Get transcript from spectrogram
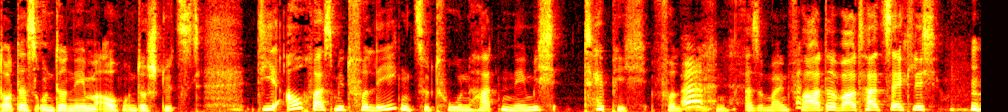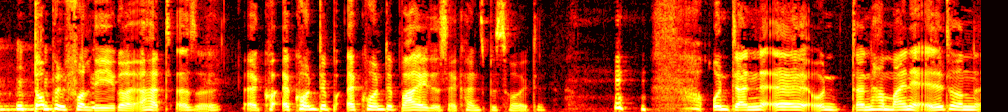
dort das Unternehmen auch unterstützt, die auch was mit Verlegen zu tun hatten, nämlich Teppichverlegen. Ah. Also mein Vater war tatsächlich Doppelverleger. Er hat also er, er konnte er konnte beides. Er kann es bis heute. und dann äh, und dann haben meine Eltern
